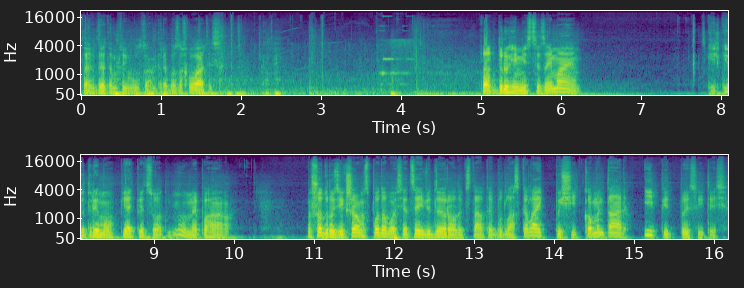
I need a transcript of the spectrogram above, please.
Так, де там той вулкан? Треба заховатись. Так, друге місце займаємо. Скільки отримав? 5500. Ну, непогано. Ну що, друзі, якщо вам сподобався цей відеоролик, ставте, будь ласка, лайк, пишіть коментар і підписуйтесь.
